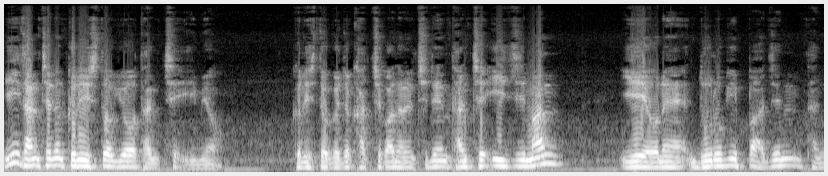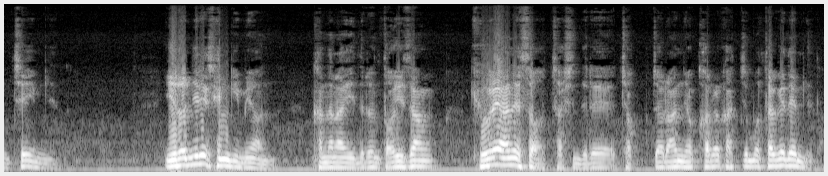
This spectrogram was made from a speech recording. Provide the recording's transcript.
이 단체는 그리스도교 단체이며 그리스도교적 가치관을 지닌 단체이지만 예언에 누룩이 빠진 단체입니다. 이런 일이 생기면 가난한 이들은 더 이상 교회 안에서 자신들의 적절한 역할을 갖지 못하게 됩니다.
